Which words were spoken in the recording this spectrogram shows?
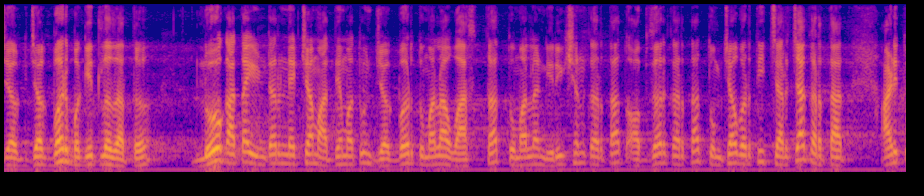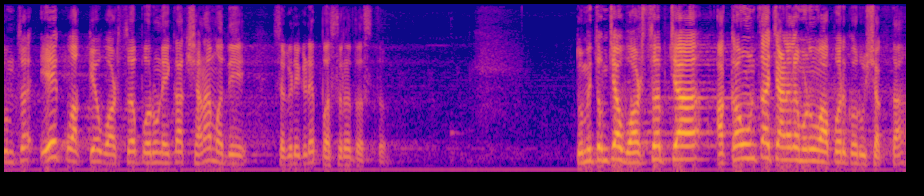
जग जगभर बघितलं जातं. लोक आता इंटरनेटच्या माध्यमातून जगभर तुम्हाला वाचतात तुम्हाला निरीक्षण करतात ऑब्झर्व करतात तुमच्यावरती चर्चा करतात आणि तुमचं एक वाक्य व्हॉट्सअपवरून एका क्षणामध्ये सगळीकडे पसरत असतं. तुम्ही तुमच्या व्हॉट्सअपच्या अकाउंटचा चॅनल म्हणून वापर करू शकता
